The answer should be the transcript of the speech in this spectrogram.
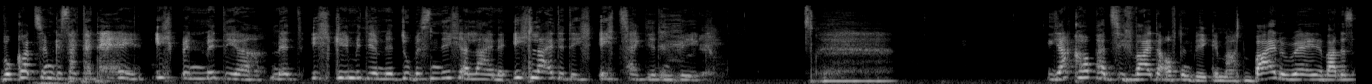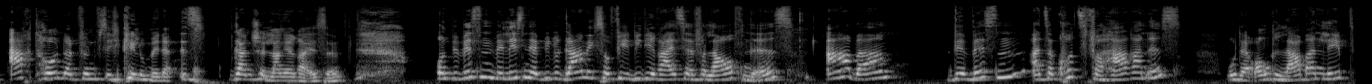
Wo Gott zu ihm gesagt hat, hey, ich bin mit dir mit, ich gehe mit dir mit, du bist nicht alleine, ich leite dich, ich zeige dir den Weg. Jakob hat sich weiter auf den Weg gemacht. By the way, waren es 850 Kilometer. Ist ganz schön lange Reise. Und wir wissen, wir lesen in der Bibel gar nicht so viel, wie die Reise verlaufen ist. Aber wir wissen, als er kurz vor Haran ist, wo der Onkel Laban lebt,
